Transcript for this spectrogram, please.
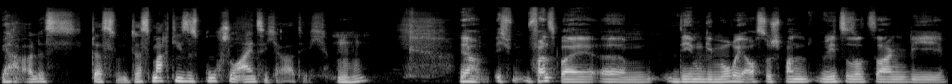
Ja, alles das. Und das macht dieses Buch so einzigartig. Mhm. Ja, ich fand es bei ähm, dem Gimori auch so spannend, wie zu sozusagen die,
